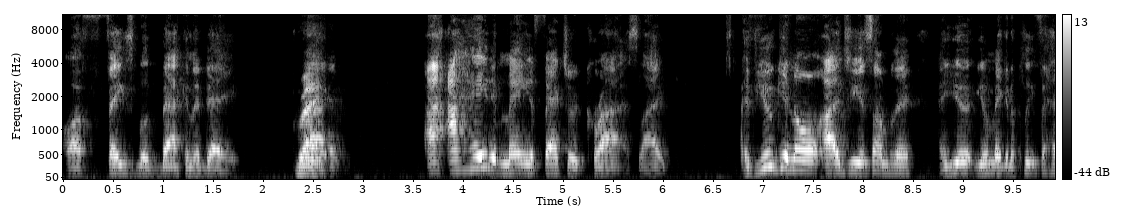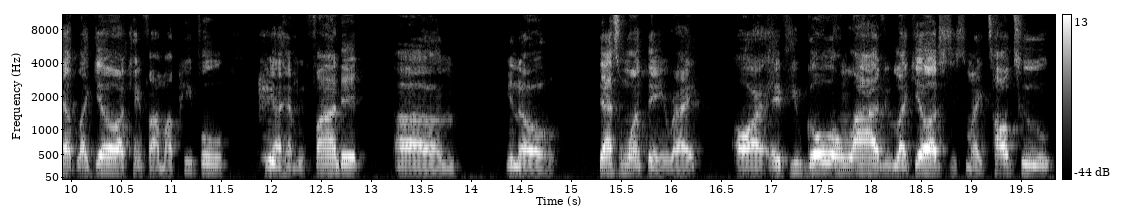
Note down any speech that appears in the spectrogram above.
or Facebook back in the day. right. Like, I, I hated manufactured cries. Like if you're getting on IG or something and you're you're making a plea for help, like yo, I can't find my people. Can y'all help me find it? Um, you know, that's one thing, right? Or if you go on live, you're like, yo, I just need somebody to talk to.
